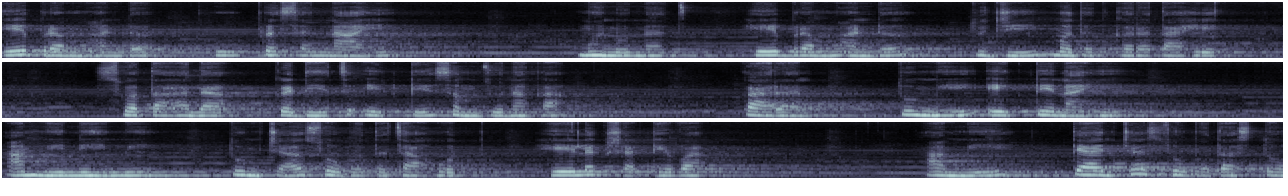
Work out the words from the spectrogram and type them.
हे ब्रह्मांड खूप प्रसन्न आहे. म्हणूनच हे ब्रह्मांड तुझी मदत करत आहे. स्वतःला कधीच एकटे समजू नका. कारण तुम्ही एकटे नाही. आम्ही नेहमी तुमच्यासोबतच आहोत हे लक्षात ठेवा. आम्ही त्यांच्यासोबत असतो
